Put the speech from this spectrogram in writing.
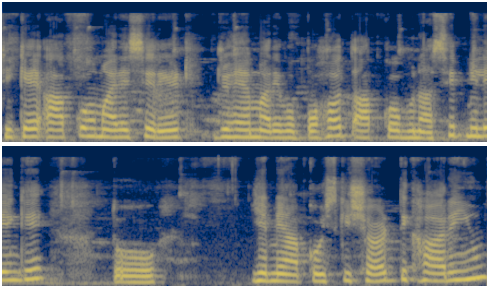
ठीक है? आपको हमारे से रेट जो है, हमारे वो बहुत आपको मुनासिब मिलेंगे। तो ये मैं आपको इसकी शर्ट दिखा रही हूँ।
